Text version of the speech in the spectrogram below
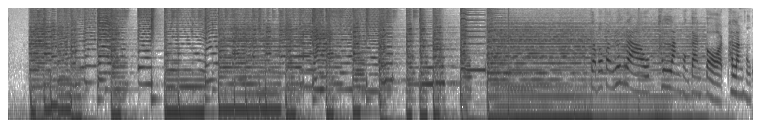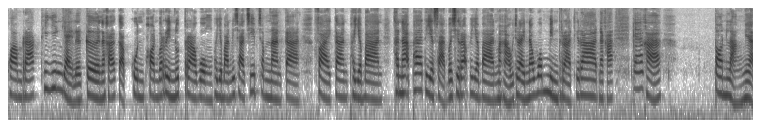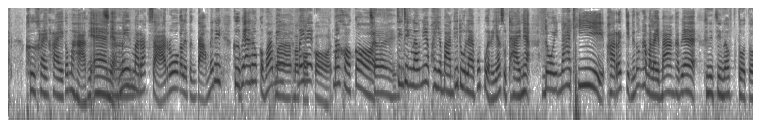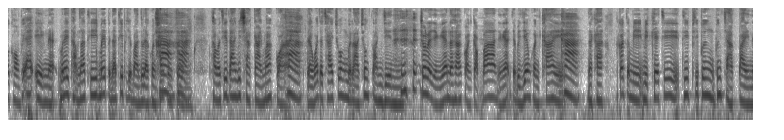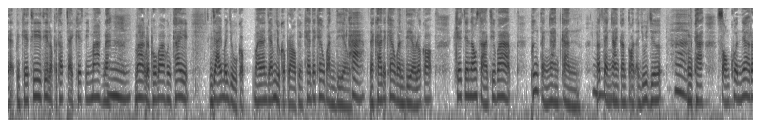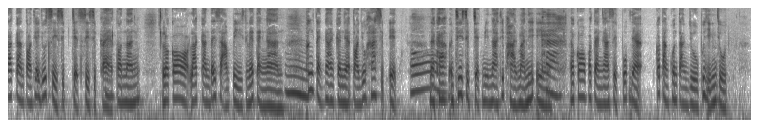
กอดพลังของความรักที่ยิ่งใหญ่เหลือเกินนะคะ กับคุณพรวรินนุตราวงศ์พยาบาลวิชาชีพชำนาญการ ฝ่ายการพยาบาล คณะแพทยศาสตร์ วชิระพยาบาล มหาวิทยาลัยนวมินทราธิราชนะคะแม่คะตอนหลังเนี่ย คือใครๆก็มาหาพี่แอ้เนี่ยใช่ไม่มารักษาโรคอะไรต่างๆ ไม่ได้คือพี่แอ้เท่ากับว่าไม่มามาไม่ได้ขอกอดมาขอกอดใช่จริง ๆ แล้วเนี่ยพยาบาลที่ดูแลผู้ป่วยระยะสุดท้ายเนี่ย โดยหน้าที่ภารกิจนี่ต้องทำอะไรบ้างคะพี่แอ้คือจริงๆแล้วตัวตัวของพี่แอ้เองเนี่ยไม่ได้ทำหน้าที่ไม่ได้เป็นหน้าที่พยาบาลดูแลคนไข้ค่ะตรงค่ะๆทำอาชีพด้านวิชาการมากกว่าค่ะแต่ว่าจะใช้ช่วงเวลาช่วงตอนเย็น ช่วงอะไรอย่างเงี้ยนะคะ ก่อนกลับบ้านอย่างเงี้ยจะไปเยี่ยมคนไข้ค่ะนะคะ ก็จะมีมีเคสที่ที่ที่เพิ่งเพิ่งจากไปเนี่ยเป็นเคสที่ที่เราประทับใจเคสนี้มากนะอืมมากเลยเพราะว่าคนไข้ย้ายมาอยู่กับมาย้ายมาอยู่กับเราเพียงแค่ได้แค่วันเดียวค่ะนะคะได้แค่วันเดียว แล้วก็เคสเนี่ยน้องสารที่ว่าเพิ่งแต่งงานกัน แล้วแต่งงานกันตอนอายุเยอะค่ะนะคะสองคนเนี่ยรักกันตอนที่อายุ 47 48 ตอนนั้น แล้วก็รักกันได้ 3 ปีถึงได้แต่งงาน เพิ่งแต่งงานกันเนี่ยตอนอายุ51โอ้นะคะวันที่ 17 มีนาที่ผ่านมานี่เองค่ะแล้วก็พอแต่งงานเสร็จปุ๊บเนี่ยก็ต่างคนต่างอยู่ผู้หญิงอยู่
